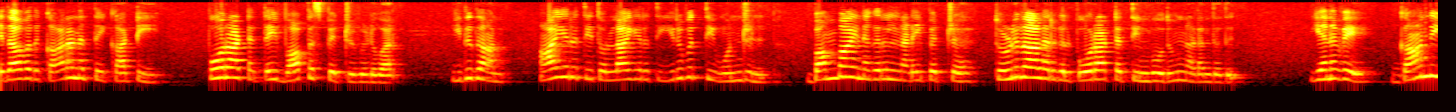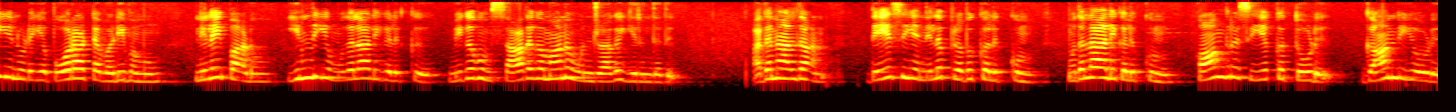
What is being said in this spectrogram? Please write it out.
ஏதாவது காரணத்தை காட்டி போராட்டத்தை வாபஸ் பெற்று விடுவார். இதுதான் ஆயிரத்தி தொள்ளாயிரத்தி இருபத்தி ஒன்றில் பம்பாய் நகரில் நடைபெற்ற தொழிலாளர்கள் போராட்டத்தின் போதும் நடந்தது. எனவே காந்தியினுடைய போராட்ட வடிவமும் நிலைப்பாடும் இந்திய முதலாளிகளுக்கு மிகவும் சாதகமான ஒன்றாக இருந்தது. அதனால்தான் தேசிய நிலப்பிரபுக்களுக்கும் முதலாளிகளுக்கும் காங்கிரஸ் இயக்கத்தோடு காந்தியோடு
